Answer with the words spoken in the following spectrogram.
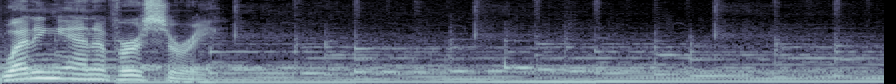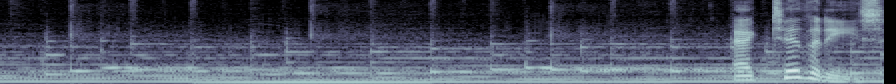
Wedding anniversary. Activities.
